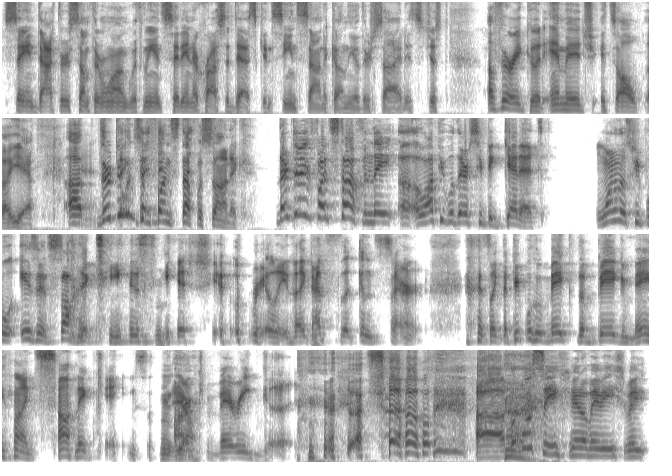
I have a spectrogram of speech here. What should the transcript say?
saying "Doctor, something wrong with me," and sitting across the desk and seeing Sonic on the other side. It's just a very good image. It's all uh, yeah. Uh, Yeah. They're doing some fun stuff with Sonic. They're doing fun stuff, and they a a lot of people there seem to get it. One of those people isn't Sonic Team is the issue, really. Like that's the concern. It's like the people who make the big mainline Sonic games Mm, yeah. aren't very good. So, uh, but we'll see. You know, maybe maybe,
